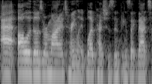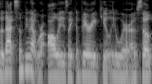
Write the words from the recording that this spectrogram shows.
at all of those, we're monitoring like blood pressures and things like that. So that's something that we're always like very acutely aware of. So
